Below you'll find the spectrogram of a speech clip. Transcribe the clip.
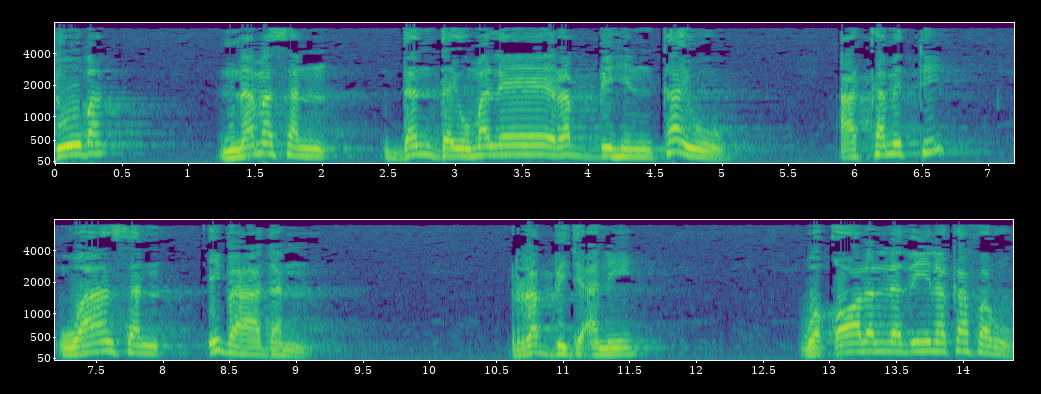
duuba nama san dandayu malee rabbi hin tayu akkamitti waan san ibaadan rabbi je'anii وقال الذين كفروا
